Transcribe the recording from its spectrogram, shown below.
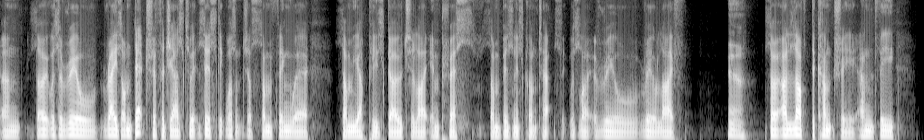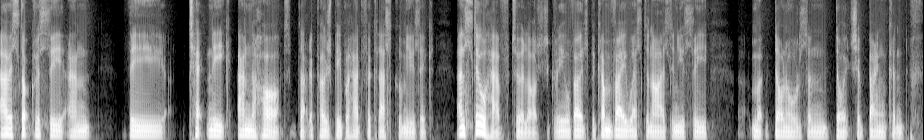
And so it was a real raison d'etre for jazz to exist. It wasn't just something where some yuppies go to like impress some business contacts. It was like a real, real life. Yeah. So I loved the country and the aristocracy and the technique and the heart that the Polish people had for classical music and still have to a large degree, although it's become very westernized and you see McDonald's and Deutsche Bank and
